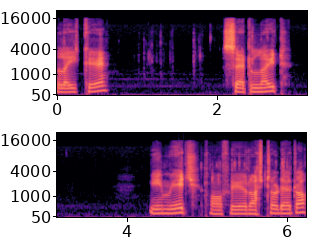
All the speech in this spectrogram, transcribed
like a satellite image of a raster data.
